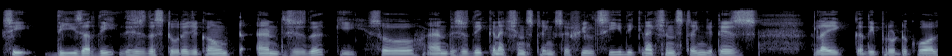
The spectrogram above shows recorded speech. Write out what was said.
See these are the this is the storage account and this is the key. So and this is the connection string. So if you'll see the connection string it is like the protocol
